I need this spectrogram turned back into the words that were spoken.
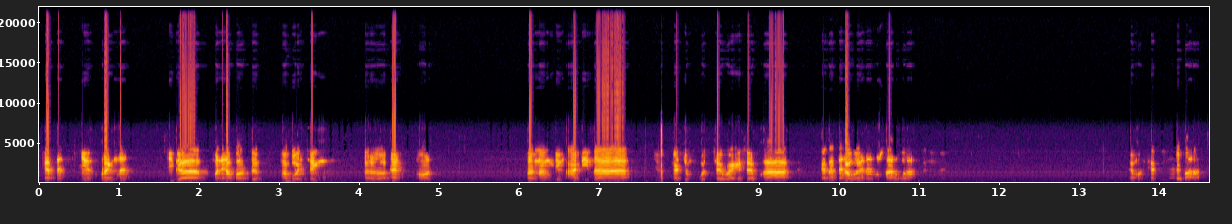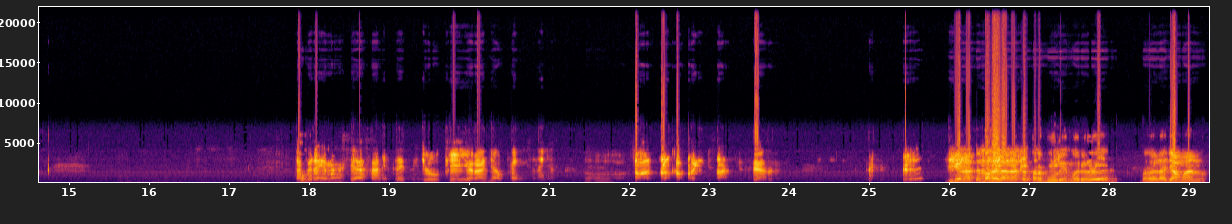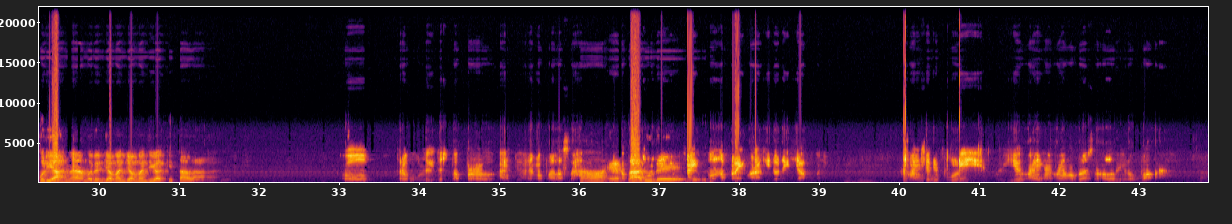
ya kan yang prankna jika mana apa tuh ngabonceng eh eh non tenang jeung Adina jeung ngajemput cewek SMA eta teh awalnya nu sarua emang settingan banget tapi udah emang si Hasan itu raja prank sebenarnya Heeh. soal orang kapring pisan gitu ya Jika nanti baheula nanti terbuli meureun. Baheula zaman kuliahna meureun zaman-zaman juga kita lah. oh terbuli terus baper aing tuh yang ngepalas lah Ah, eta dude. mau ngeprank orang Indonesia pokoknya tuh dibully iya aing yang ngebahasnya kalau lebih loba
